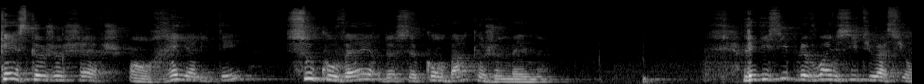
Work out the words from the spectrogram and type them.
Qu'est-ce que je cherche en réalité sous couvert de ce combat que je mène. Les disciples voient une situation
